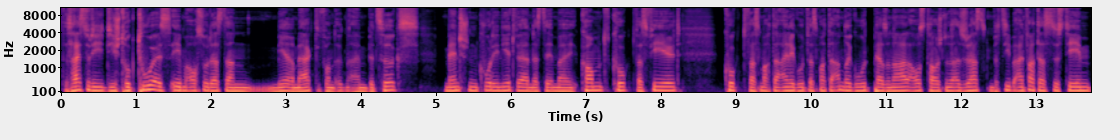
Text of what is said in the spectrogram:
Das heißt, so die, die Struktur ist eben auch so, dass dann mehrere Märkte von irgendeinem Bezirksmenschen koordiniert werden, dass der immer kommt, guckt, was fehlt, guckt, was macht der eine gut, was macht der andere gut, Personal austauschen. Also du hast im Prinzip einfach das System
